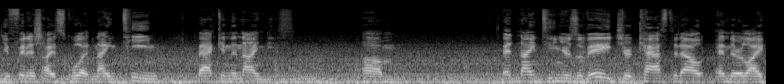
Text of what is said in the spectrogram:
you finish high school at 19 back in the 90s. Um, at 19 years of age, you're casted out, and they're like,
